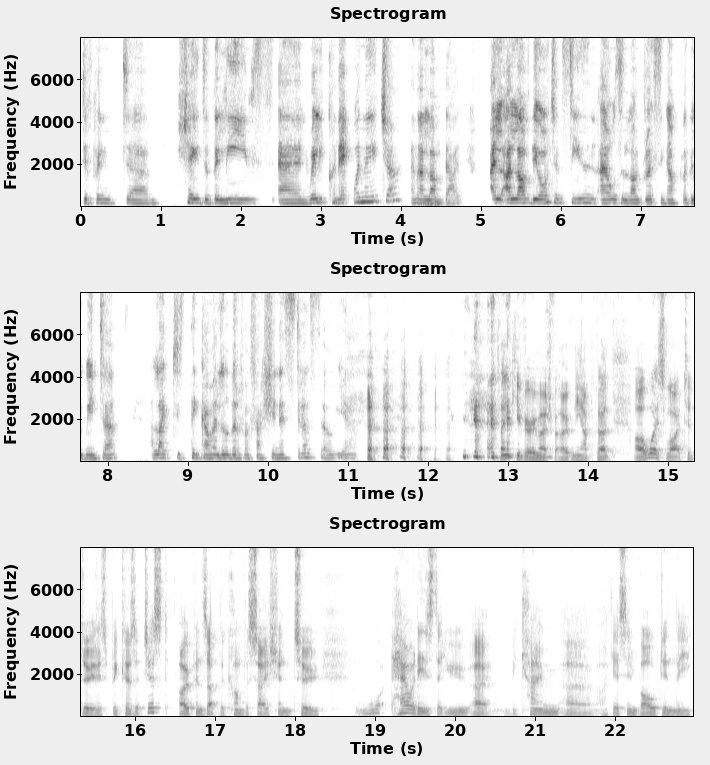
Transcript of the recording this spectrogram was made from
different um, shades of the leaves and really connect with nature. And I mm-hmm. love that. I, I, love the autumn season. I also love dressing up for the winter. I like to think I'm a little bit of a fashionista. So, yeah. Thank you very much for opening up. I always like to do this because it just opens up the conversation to what, how it is that you uh, became, uh, I guess, involved in the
